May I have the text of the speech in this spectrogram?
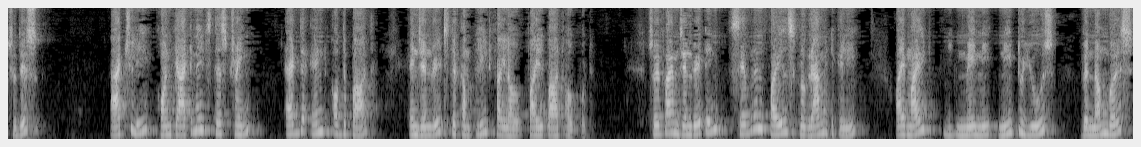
So this actually concatenates the string at the end of the path and generates the complete file, out, file path output. So if I am generating several files programmatically, I might may need to use the numbers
